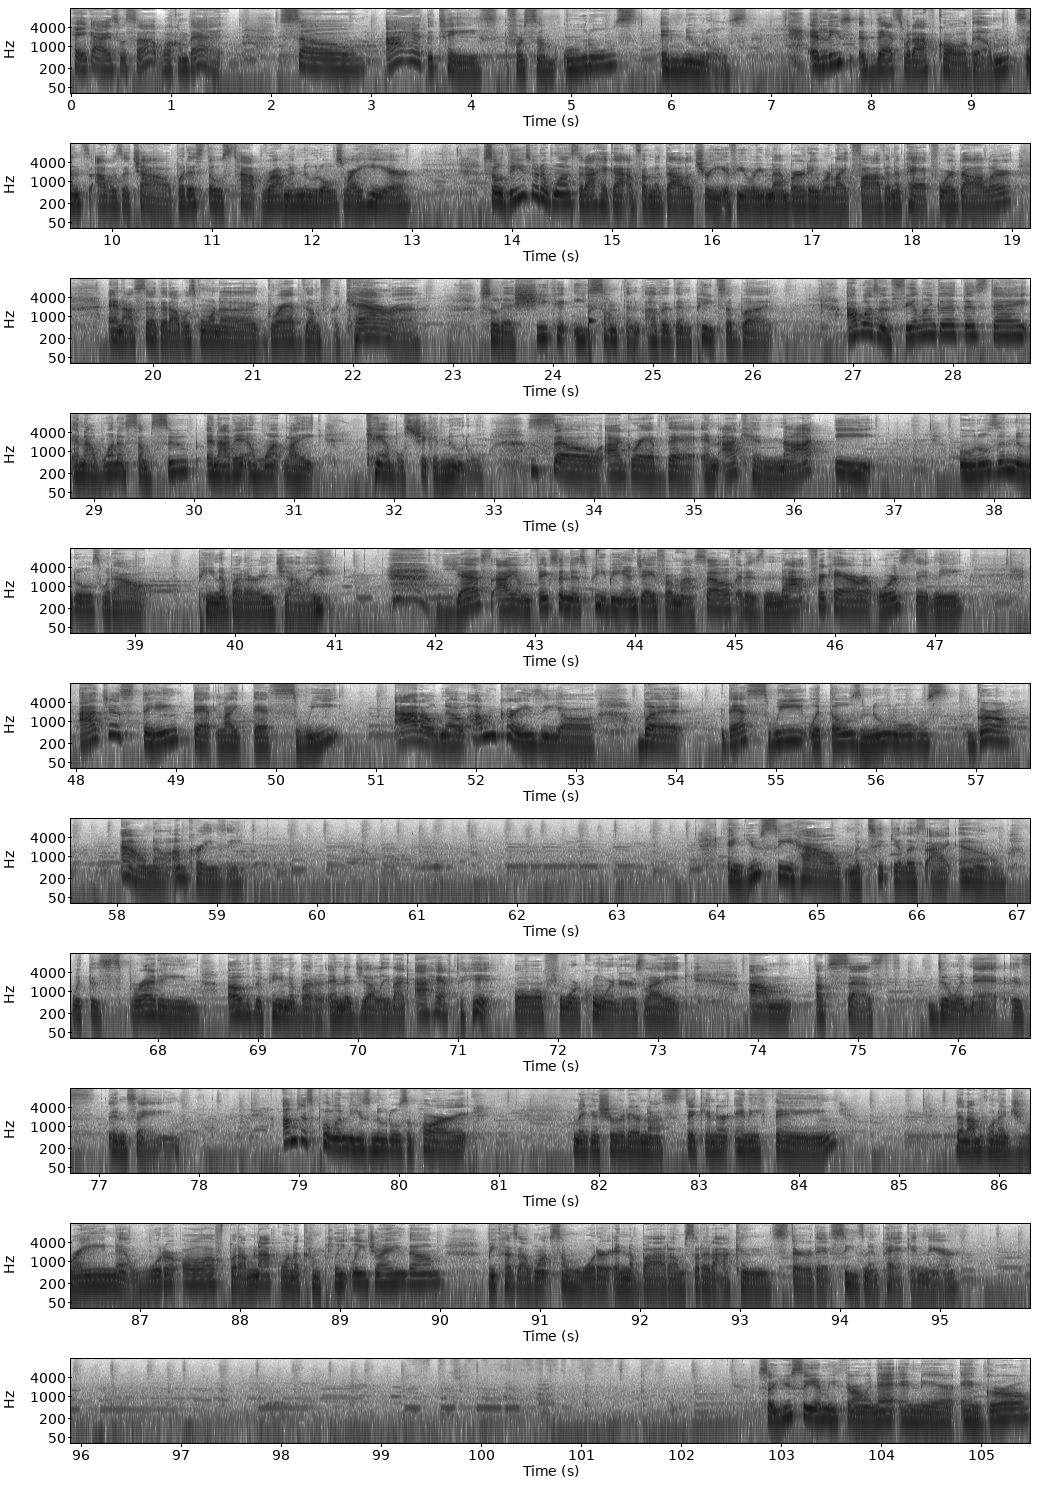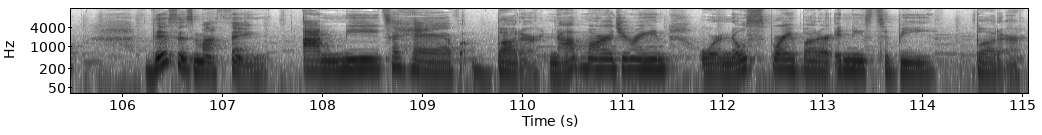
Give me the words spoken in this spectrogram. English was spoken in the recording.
Hey guys, what's up? Welcome back. So, I had the taste for some oodles and noodles. At least that's what I've called them since I was a child, but it's those top ramen noodles right here. So, these are the ones that I had gotten from the Dollar Tree. If you remember, they were like five in a pack for a dollar. And I said that I was going to grab them for Kara so that she could eat something other than pizza, but I wasn't feeling good this day and I wanted some soup and I didn't want like Campbell's chicken noodle. So I grabbed that and I cannot eat oodles and noodles without peanut butter and jelly. yes, I am fixing this PB&J for myself. It is not for Kara or Sydney. I just think that like that sweet, I don't know, I'm crazy y'all, but that sweet with those noodles, girl, I don't know, I'm crazy. And you see how meticulous I am with the spreading of the peanut butter and the jelly. Like, I have to hit all four corners. Like, I'm obsessed doing that. It's insane. I'm just pulling these noodles apart making sure they're not sticking or anything. Then I'm going to drain that water off, but I'm not going to completely drain them because I want some water in the bottom so that I can stir that seasoning pack in there. So you seeing me throwing that in there and girl, this is my thing. I need to have butter, not margarine or no spray butter. It needs to be butter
